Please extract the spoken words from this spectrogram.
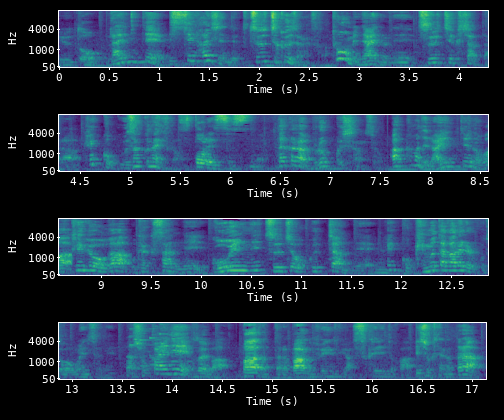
いうと LINE って一斉配信で通知来るじゃないですか。興味ないのに通知来ちゃったら結構うざくないですか？ストレスっすね。だからブロックしたんですよ。あくまで LINE っていうのは企業がお客さんに強引に通知を送っちゃうんで、うん。結構煙たがれることが多いんですよね初回で例えばバーだったらバーの雰囲気が好きとか飲食店だったら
